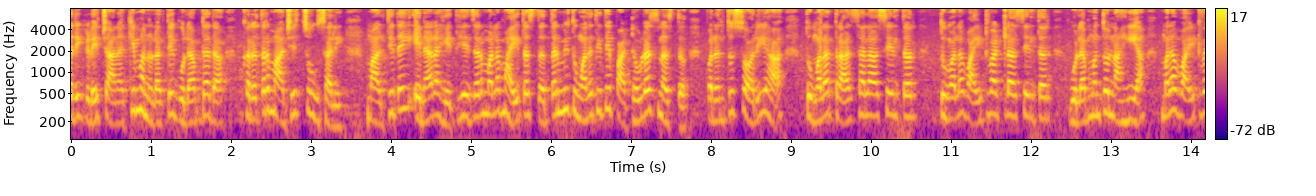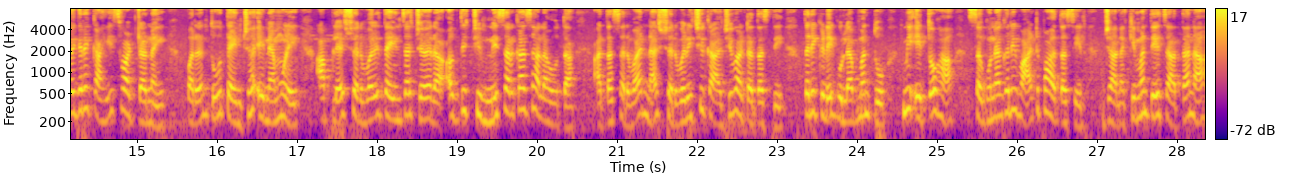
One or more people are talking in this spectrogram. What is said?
तर इकडे चाणकी म्हणू लागते गुलाबदादा खरं तर माझीच चूक झाली. मालतीताई येणार आहेत हे जर मला माहीत असतं तर मी तुम्हाला तिथे पाठवलंच नसतं. परंतु सॉरी हा तुम्हाला त्रास झाला असेल तर तुम्हाला वाईट वाटलं असेल तर गुलाब म्हणतो नाही या मला वाईट वगैरे काहीच वाटलं नाही. परंतु त्यांच्या येण्यामुळे आपल्या शर्वरीताईंचा चेहरा अगदी चिमणीसारखा झाला होता. आता सर्वांना शर्वरीची काळजी वाटत असते. तर इकडे गुलाब म्हणतो मी येतो हा सगुना घरी वाट पाहत असेल. जानकी म्हणते जाताना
